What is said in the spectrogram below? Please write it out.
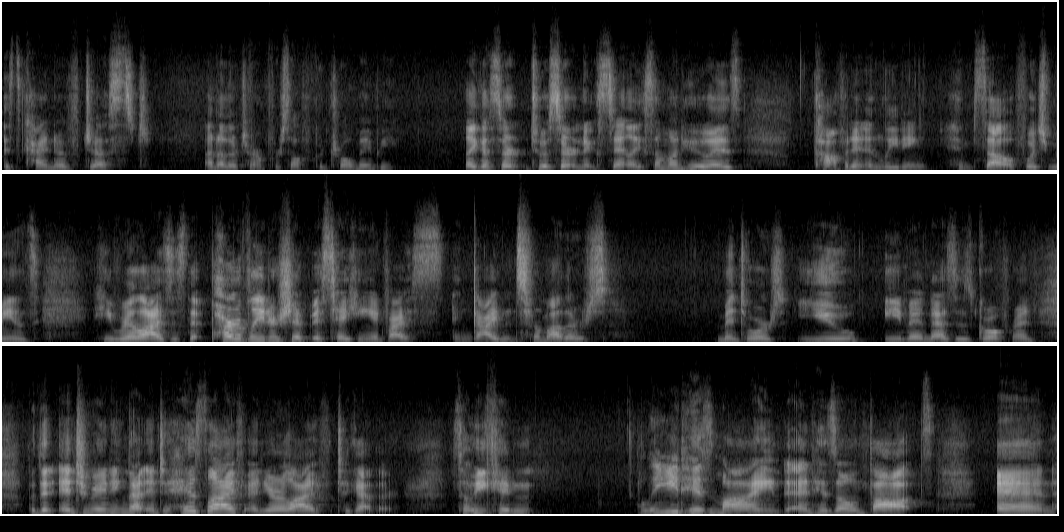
is kind of just another term for self-control maybe. Like a certain to a certain extent, like someone who is confident in leading himself, which means he realizes that part of leadership is taking advice and guidance from others, mentors, you even as his girlfriend, but then integrating that into his life and your life together. So he can lead his mind and his own thoughts and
